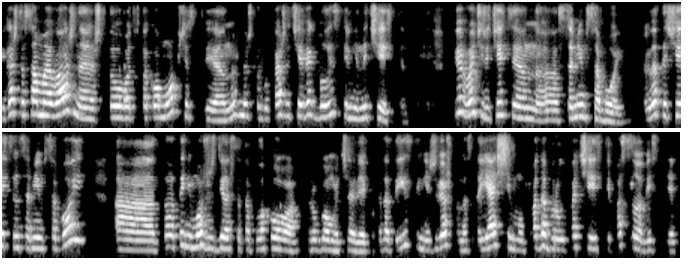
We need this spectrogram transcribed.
Мне кажется, самое важное, что вот в таком обществе нужно, чтобы каждый человек был искренен и честен. В первую очередь честен э, с самим собой. Когда ты честен самим собой, то ты не можешь сделать что-то плохого другому человеку. Когда ты искренне живешь по-настоящему, по добру, по чести, по совести,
